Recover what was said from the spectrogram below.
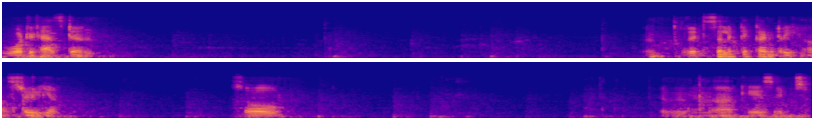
What it has done let's select a country Australia. So in our case it's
